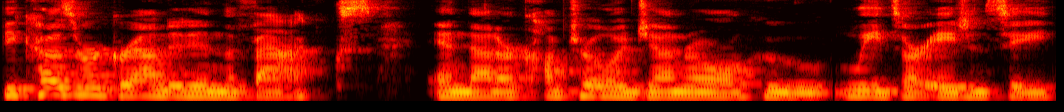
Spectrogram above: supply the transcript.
because we're grounded in the facts, and that our comptroller general, who leads our agency,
